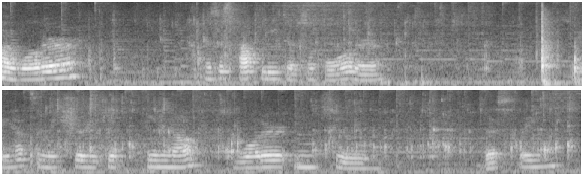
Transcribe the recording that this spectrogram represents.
my water. This is half liters of water. So you have to make sure you put enough water into this thing.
